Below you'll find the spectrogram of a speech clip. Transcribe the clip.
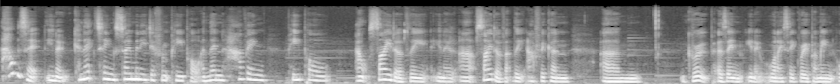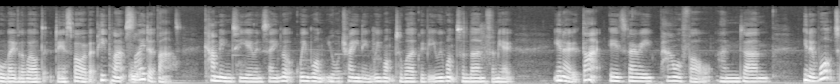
how is it? You know, connecting so many different people and then having people outside of the you know outside of the African. Um, group as in you know when i say group i mean all over the world diaspora but people outside of that coming to you and saying, "Look, we want your training. We want to work with you. We want to learn from you." You know that is very powerful. And um, you know what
